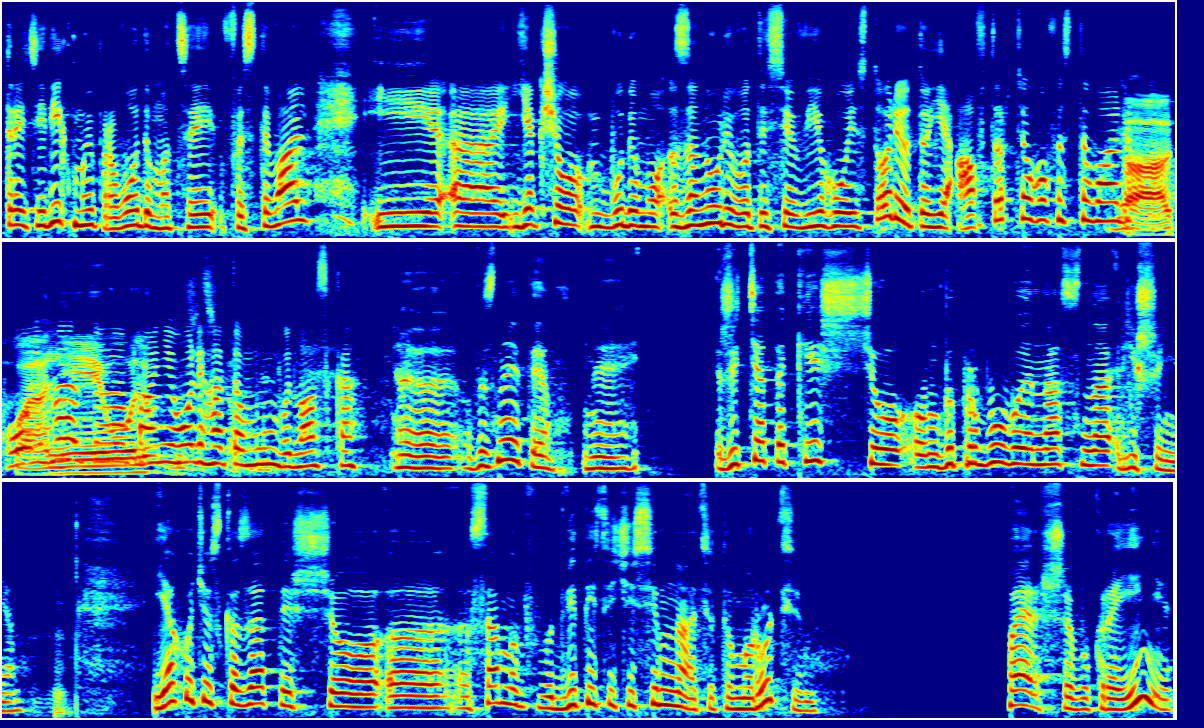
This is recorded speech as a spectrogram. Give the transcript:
Третій рік ми проводимо цей фестиваль. І е, якщо будемо занурюватися в його історію, то є автор цього фестивалю. Так, пані Ольга, Олю, пані Ольга. Тому, будь ласка. Е, Ви знаєте, е, життя таке, що випробовує нас на рішення. Я хочу сказати, що е, саме в 2017 році, вперше в Україні,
